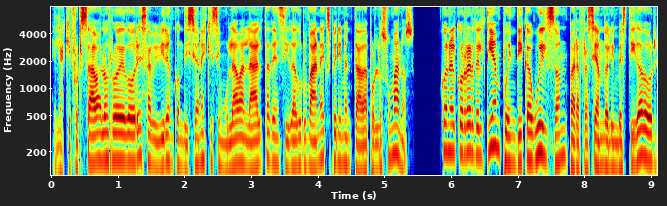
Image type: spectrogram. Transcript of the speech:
en las que forzaba a los roedores a vivir en condiciones que simulaban la alta densidad urbana experimentada por los humanos. Con el correr del tiempo, indica Wilson, parafraseando al investigador,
